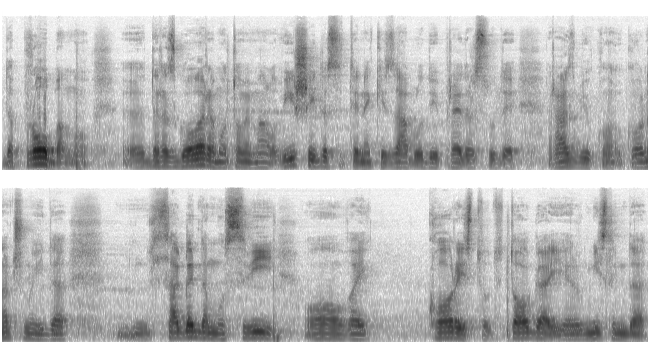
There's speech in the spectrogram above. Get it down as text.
da probamo, e, da razgovaramo o tome malo više i da se te neke zablude i predrasude razbiju konačno i da sagledamo svi ovaj, korist od toga, jer mislim da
